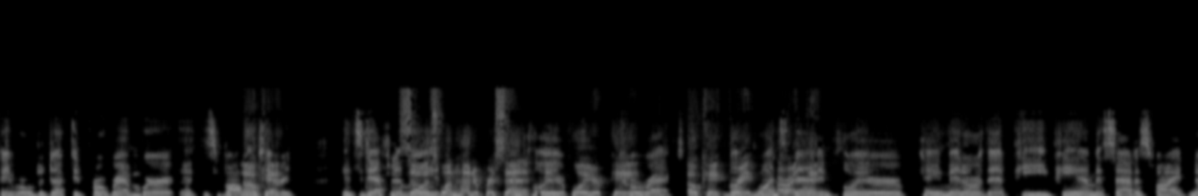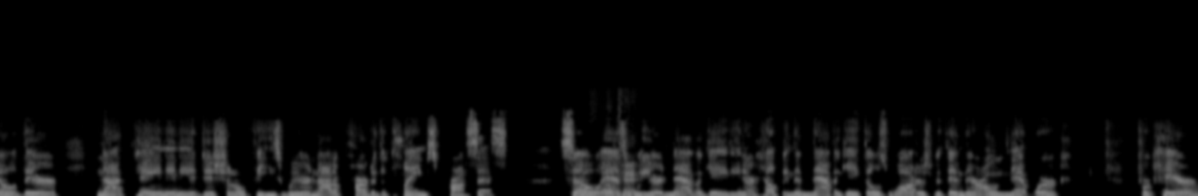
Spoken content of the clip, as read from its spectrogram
payroll deducted program where uh, it's voluntary. Okay. It's definitely so it's 100% employer, employer paid. Correct. Okay, great. But once right, that employer payment or that PEPM is satisfied, no, they're not paying any additional fees. We're not a part of the claims process. So okay. as we are navigating or helping them navigate those waters within their own network for care,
